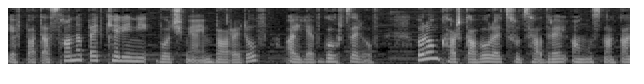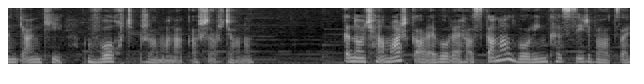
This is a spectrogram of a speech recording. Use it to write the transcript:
եւ պատասխանը պետք է լինի ոչ միայն բառերով, այլև գործերով, որոնք հարկավոր է ցուցադրել ամուսնական կյանքի ողջ ժամանակաշրջանում։ Կնոջ համար կարևոր է հասկանալ, որ ինքը սիրված է,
